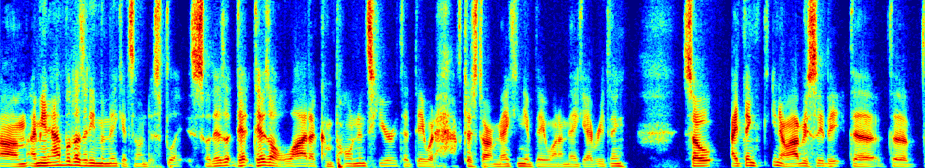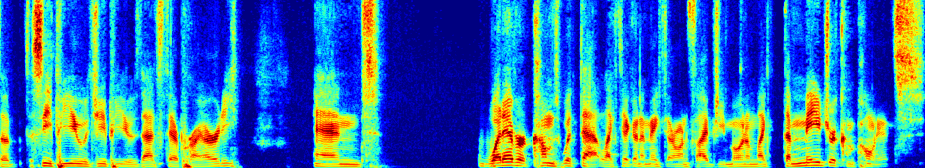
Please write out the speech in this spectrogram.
um, I mean, Apple doesn't even make its own displays, so there's a, there's a lot of components here that they would have to start making if they want to make everything. So I think you know, obviously the the the the, the CPU, GPUs, that's their priority, and whatever comes with that, like they're going to make their own 5G modem, like the major components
